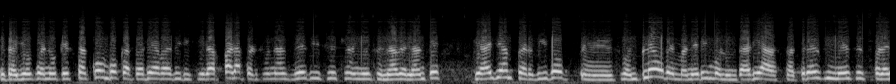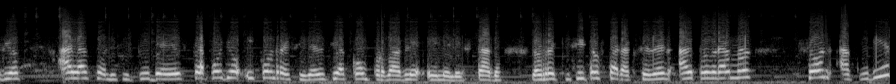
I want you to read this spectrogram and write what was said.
Detalló bueno que esta convocatoria va dirigida para personas de 18 años en adelante que hayan perdido eh, su empleo de manera involuntaria hasta tres meses previos a la solicitud de este apoyo y con residencia comprobable en el Estado. Los requisitos para acceder al programa son acudir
